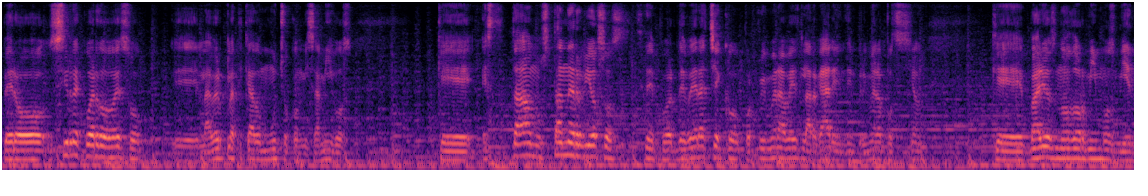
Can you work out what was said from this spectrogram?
Pero sí recuerdo eso, el haber platicado mucho con mis amigos, que estábamos tan nerviosos de, de ver a Checo por primera vez largar en, primera posición, que varios no dormimos bien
